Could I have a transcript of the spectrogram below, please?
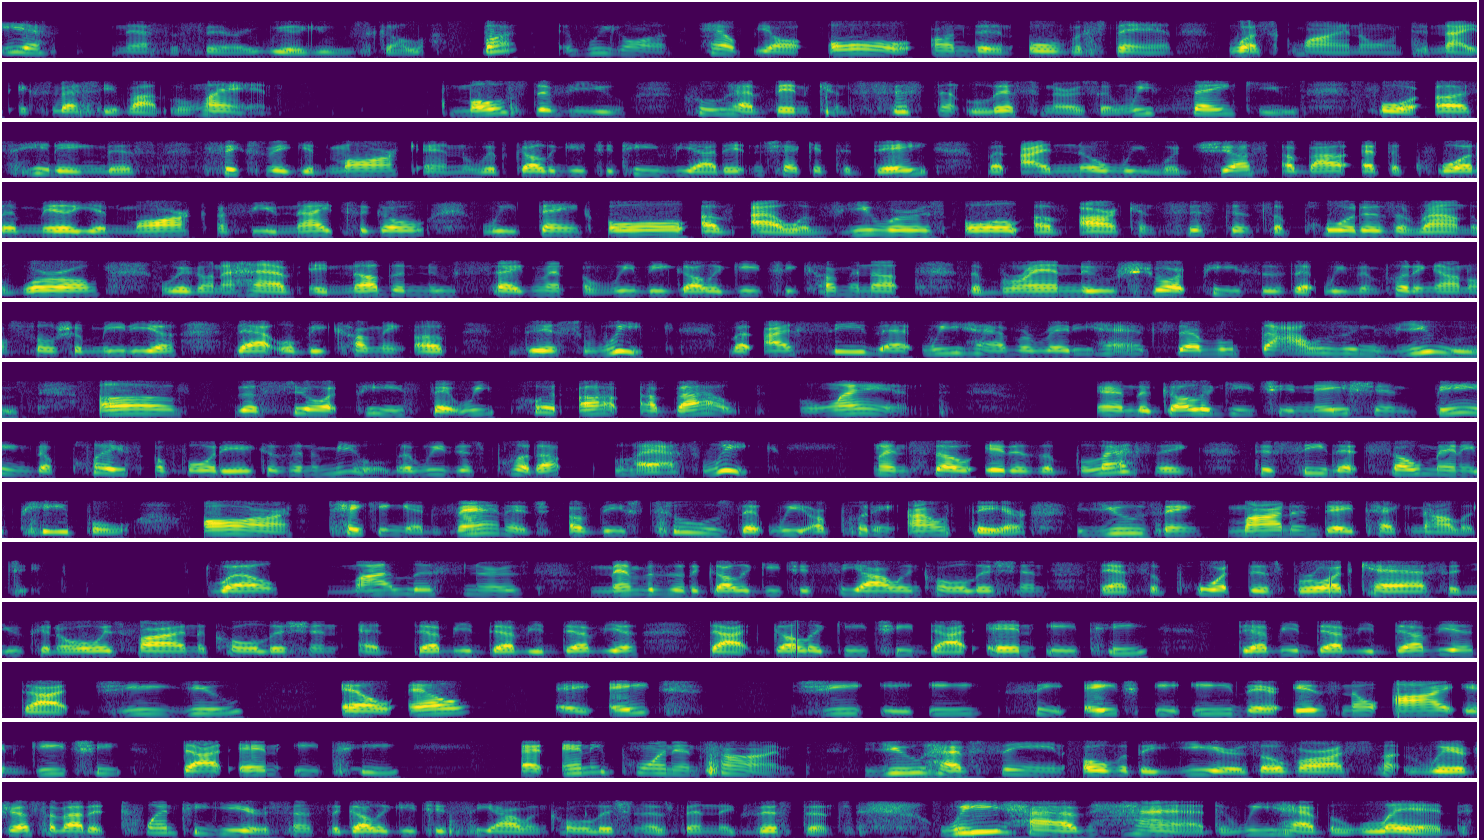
if necessary, we'll use color. But if we're going to help y'all all under and understand what's going on tonight, especially about land, most of you who have been consistent listeners, and we thank you for us hitting this six figure mark. And with Gullah Geechee TV, I didn't check it today, but I know we were just about at the quarter million mark a few nights ago. We thank all of our viewers, all of our consistent supporters around the world. We're going to have another new segment of We Be Gullah Geechee coming up, the brand new short pieces that we've been putting out on social media. That will be coming up this week. But I see that we have already had several thousand views of the short piece that we put up about land and the Gullah Geechee Nation being the place of 40 acres and a mule that we just put up last week. And so it is a blessing to see that so many people are taking advantage of these tools that we are putting out there using modern day technology. Well, my listeners, members of the Gullah Geechee Island Coalition that support this broadcast, and you can always find the coalition at www.gullahgeechee.net, www.gullahgeechee. There is no I in Geechee.net. At any point in time, you have seen over the years, over our, we're just about at 20 years since the Gullah Geechee Sea Island Coalition has been in existence. We have had, we have led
